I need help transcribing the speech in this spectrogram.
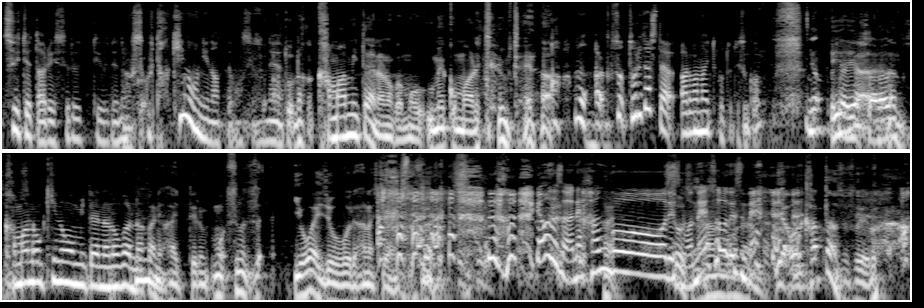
ついてたりするっていうで、なんかすごい多機能になってますよね。あとなんか釜みたいなのがもう埋め込まれてるみたいな。あ、もうあそう取り出して洗わないってことですか？いやいやいや、釜の機能みたいなのが中に入ってる。うん、もうすみません。弱い情報で話しちゃいました。山田さんはね、半合ですもんね。そうですね。いや、俺買ったんですよ、そういえば。あ、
